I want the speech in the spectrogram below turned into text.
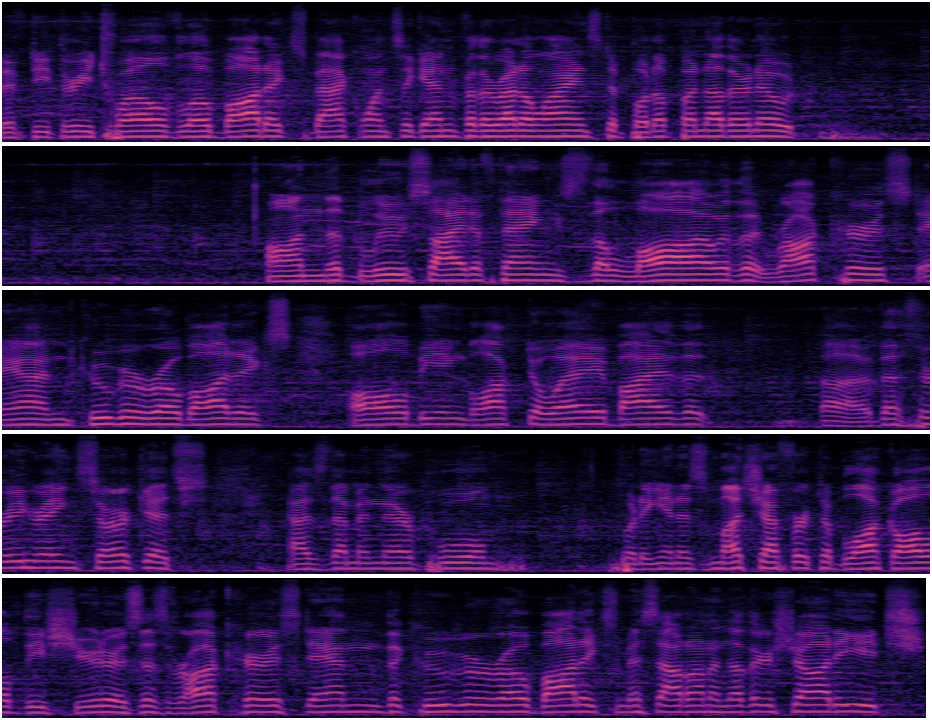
53-12 Lobotics back once again for the Red Alliance to put up another note. On the blue side of things, the Law, the Rockhurst, and Cougar Robotics all being blocked away by the uh, the three-ring circuits as them in their pool putting in as much effort to block all of these shooters as Rockhurst and the Cougar Robotics miss out on another shot each.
